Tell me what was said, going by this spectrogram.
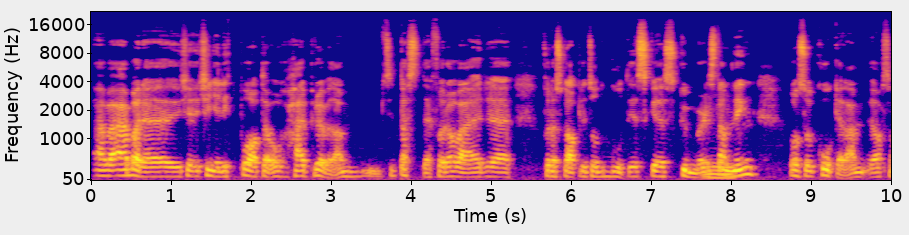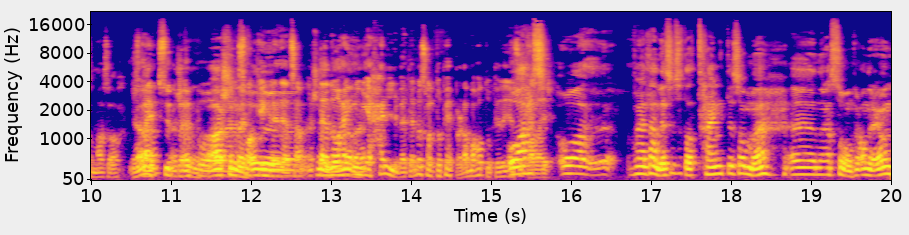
Jeg, jeg bare kjenner litt på at her prøver de sitt beste for å være For å skape litt sånn gotisk, skummel stemning. Og så koker de, ja, som jeg sa, Mm. Ja, sterk suppe på svake ingredienser. Det er noe du inni helvete med salt og pepper de har hatt oppi den suppa der. og for helt ærlig så satt jeg og tenkte det samme eh, når jeg så den for andre gang.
